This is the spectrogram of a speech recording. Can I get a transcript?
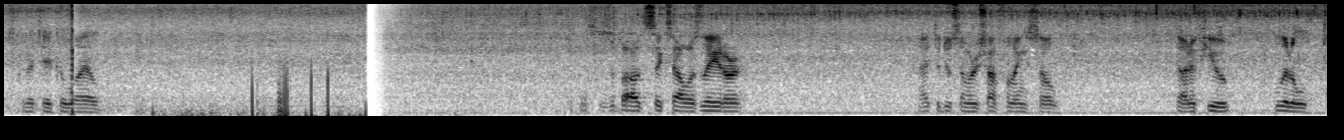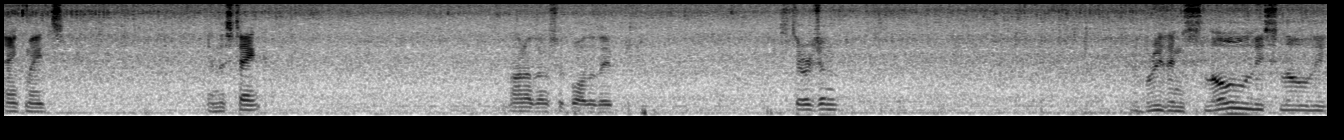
It's gonna take a while. This is about six hours later. I had to do some reshuffling, so got a few little tank mates in this tank. None of them should bother the sturgeon. Breathing slowly, slowly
